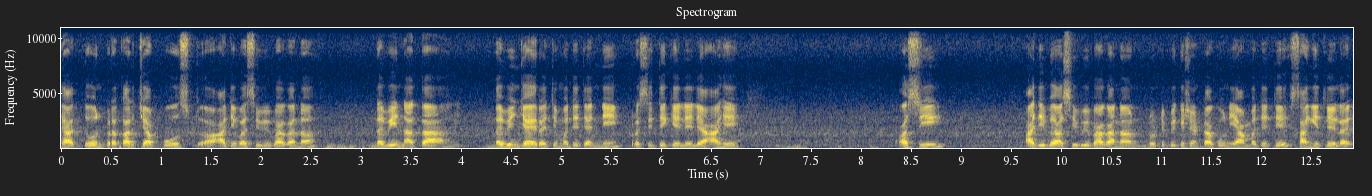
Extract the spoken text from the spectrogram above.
ह्या दोन प्रकारच्या पोस्ट आदिवासी विभागानं नवीन आता नवीन जाहिरातीमध्ये त्यांनी प्रसिद्धी केलेल्या आहे. अशी आदिवासी विभागानं नोटिफिकेशन टाकून यामध्ये ते सांगितलेलं आहे.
